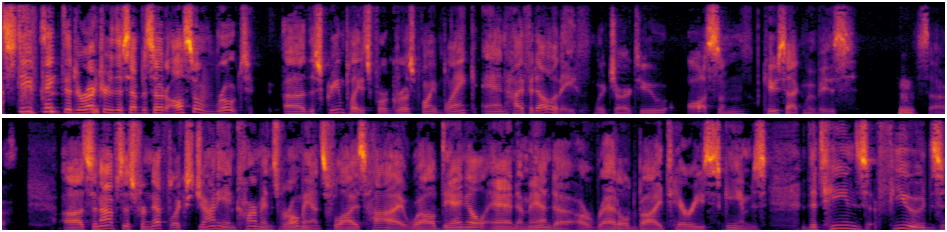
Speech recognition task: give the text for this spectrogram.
Steve Pink, the director of this episode, also wrote uh, the screenplays for Grosse Pointe Blank and High Fidelity, which are two awesome Cusack movies. Hmm. So, uh, synopsis from Netflix Johnny and Carmen's romance flies high while Daniel and Amanda are rattled by Terry's schemes. The teens' feuds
